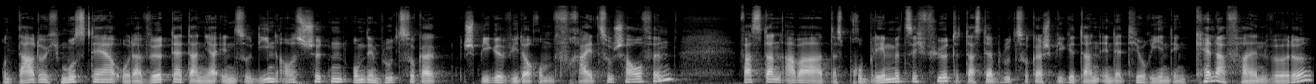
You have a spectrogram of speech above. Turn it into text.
und dadurch muss der oder wird der dann ja Insulin ausschütten, um den Blutzuckerspiegel wiederum freizuschaufeln. Was dann aber das Problem mit sich führt, dass der Blutzuckerspiegel dann in der Theorie in den Keller fallen würde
